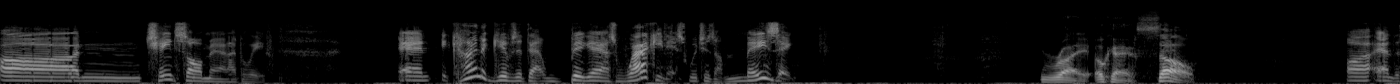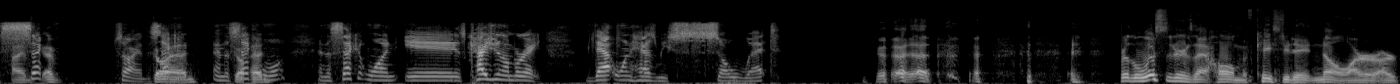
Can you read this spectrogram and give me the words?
on Chainsaw Man, I believe. And it kind of gives it that big ass wackiness, which is amazing. Right. Okay. So Uh, and the second, sorry, the go second, ahead. and the Go second ahead. one, and the second one is Kaiju number eight. That one has me so wet. For the listeners at home, in case you didn't know, our, our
